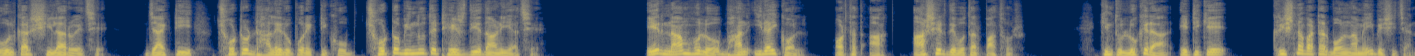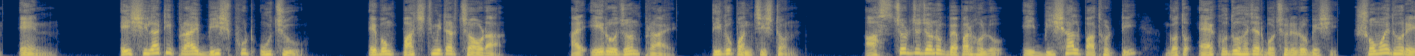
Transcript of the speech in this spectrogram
গোলকার শিলা রয়েছে, যা একটি ছোট ঢালের উপর একটি খুব ছোট বিন্দুতে ঠেস দিয়ে দাঁড়িয়ে আছে। এর নাম হল ভান ইরাইকল, অর্থাৎ আক আশের দেবতার পাথর। কিন্তু লোকেরা এটিকে কৃষ্ণাবাটার বল নামেই বেশি চান। এন। এই শিলাটি প্রায় ২০ ফুট উঁচু এবং পাঁচ মিটার চওড়া আর এর ওজন প্রায় তিরু পঞ্চিশ টন। আশ্চর্যজনক ব্যাপার হল, এই বিশাল পাথরটি গত এক দু হাজার বছরেরও বেশি। সময় ধরে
